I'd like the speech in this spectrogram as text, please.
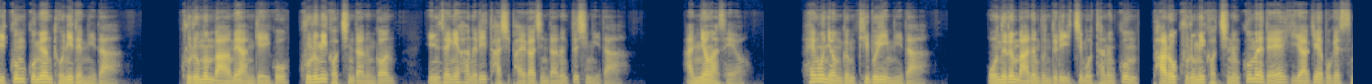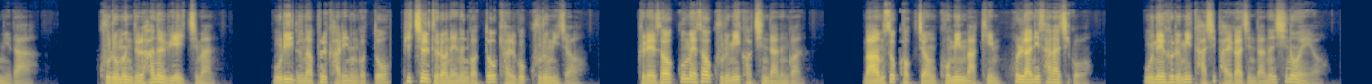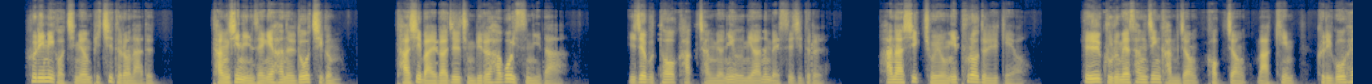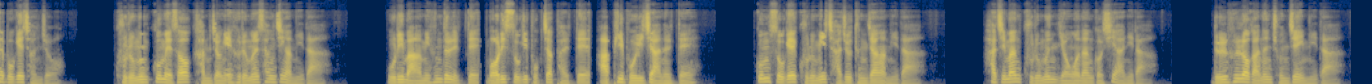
이 꿈 꾸면 돈이 됩니다. 구름은 마음의 안개이고 구름이 거친다는 건 인생의 하늘이 다시 밝아진다는 뜻입니다. 안녕하세요. 행운연금 TV입니다. 오늘은 많은 분들이 잊지 못하는 꿈, 바로 구름이 거치는 꿈에 대해 이야기해 보겠습니다. 구름은 늘 하늘 위에 있지만 우리 눈앞을 가리는 것도 빛을 드러내는 것도 결국 구름이죠. 그래서 꿈에서 구름이 거친다는 건 마음속 걱정, 고민, 막힘, 혼란이 사라지고 운의 흐름이 다시 밝아진다는 신호예요. 흐림이 거치면 빛이 드러나듯 당신 인생의 하늘도 지금 다시 맑아질 준비를 하고 있습니다. 이제부터 각 장면이 의미하는 메시지들을 하나씩 조용히 풀어드릴게요. 1. 구름의 상징 감정, 걱정, 막힘, 그리고 회복의 전조. 구름은 꿈에서 감정의 흐름을 상징합니다. 우리 마음이 흔들릴 때, 머릿속이 복잡할 때, 앞이 보이지 않을 때, 꿈속에 구름이 자주 등장합니다. 하지만 구름은 영원한 것이 아니라 늘 흘러가는 존재입니다.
